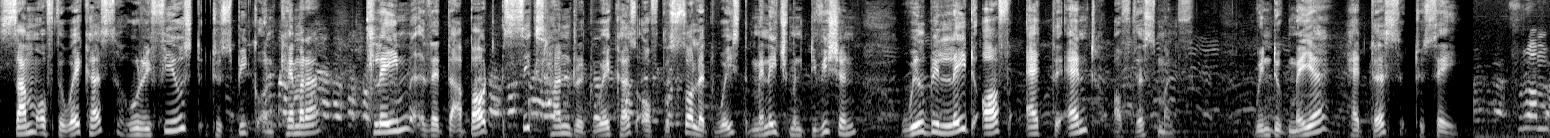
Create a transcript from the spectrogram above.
Some of the workers who refused to speak on camera claim that about 600 workers of the Solid Waste Management Division will be laid off at the end of this month. Windhoek Mayor had this to say. From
